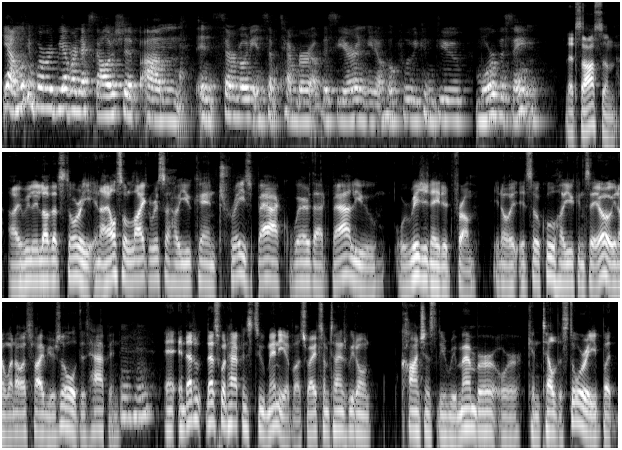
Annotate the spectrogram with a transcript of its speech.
yeah, I'm looking forward. We have our next scholarship um, in ceremony in September of this year, and you know, hopefully we can do more of the same. That's awesome. I really love that story, and I also like Rissa how you can trace back where that value originated from. You know, it, it's so cool how you can say, "Oh, you know, when I was five years old, this happened," mm-hmm. and, and that that's what happens to many of us, right? Sometimes we don't consciously remember or can tell the story, but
